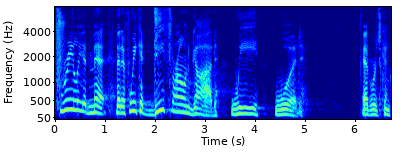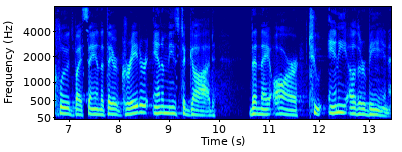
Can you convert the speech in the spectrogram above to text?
freely admit that if we could dethrone God, we would. Edwards concludes by saying that they are greater enemies to God than they are to any other being.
